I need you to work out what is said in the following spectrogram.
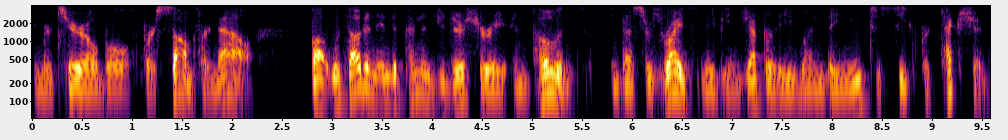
immaterial for some for now, but without an independent judiciary in Poland, investors' rights may be in jeopardy when they need to seek protection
